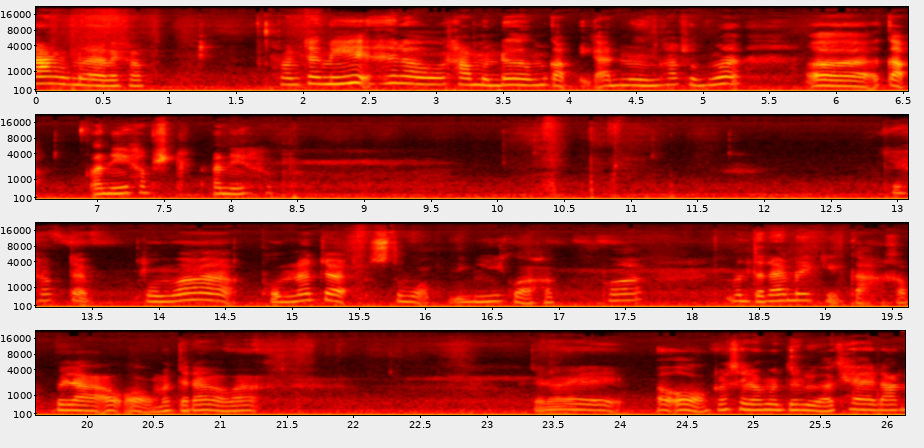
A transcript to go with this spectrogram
ลากลงมาเลยครับ หลังจากนี้ให้เราทำเหมือนเดิมกับอีกอันหนึ่งครับ สมมติว่า เอ่อ กับอันนี้ครับ อันนี้ครับ โอเคครับ แต่ผมว่าผมน่าจะสวบอย่างนี้กว่าครับ เพราะมันจะได้ไม่เกะกะครับ เวลาเอาออกมันจะได้แบบว่า จะได้เอาออกแล้วเสร็จแล้วมันจะเหลือแค่ด้าน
